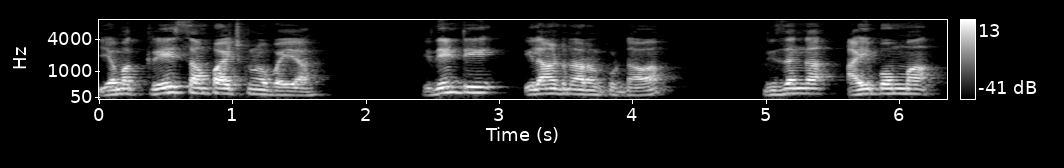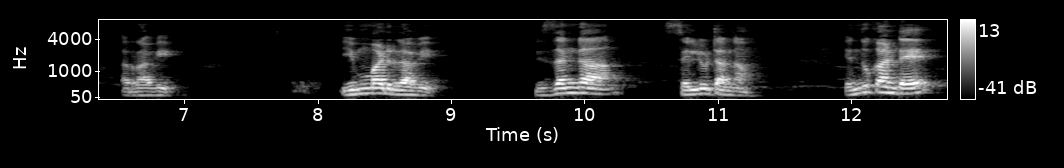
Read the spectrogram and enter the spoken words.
యమ క్రేజ్ సంపాదించుకున్నావు భయ్యా. ఇదేంటి ఇలా అంటున్నారు అనుకుంటున్నావా నిజంగా ఐబొమ్మ రవి ఇమ్మడి రవి నిజంగా సెల్యూట్ అన్నా. ఎందుకంటే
